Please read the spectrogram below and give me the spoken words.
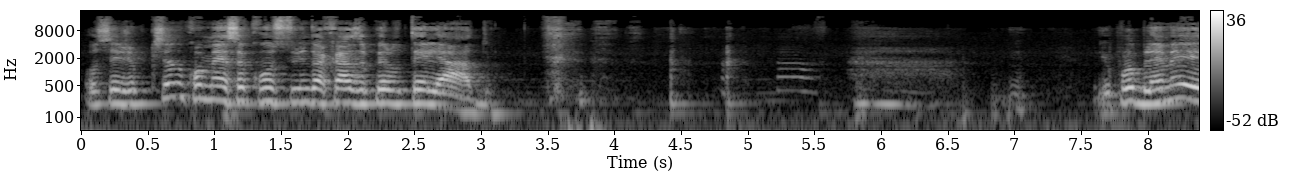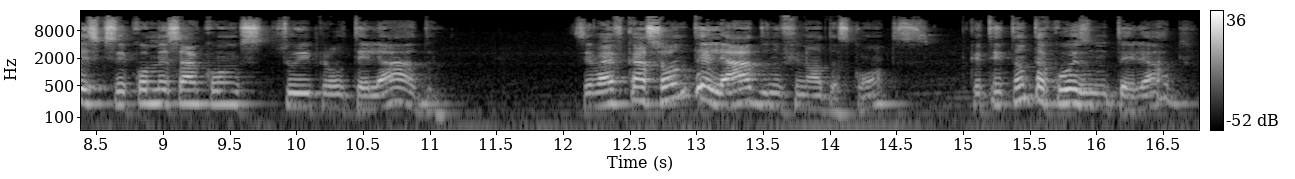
Ou seja, por que você não começa construindo a casa pelo telhado? e o problema é esse, que você começar a construir pelo telhado, você vai ficar só no telhado no final das contas, porque tem tanta coisa no telhado.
